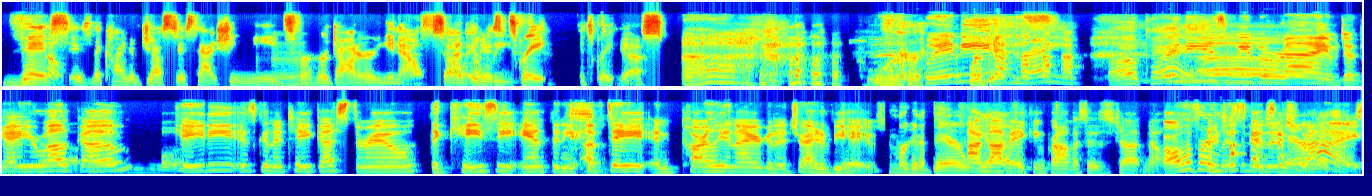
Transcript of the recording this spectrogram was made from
this is the kind of justice that she needs Mhm. for her daughter, you know? Yes, so at it the. It's great. It's great Yeah. news. Ah, We're, we're getting ready. Okay. Quinnies, we've Oh, arrived. Okay, you're welcome. Katie is going to take us through the Casey Anthony update, and Carly and I are going to try to behave. And we're going to bear. I'm yeah, not every- making promises, Judd. No. All of our We're just listeners going to try.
